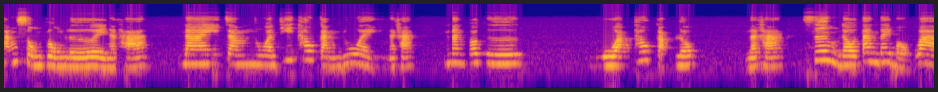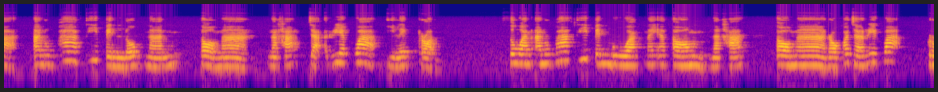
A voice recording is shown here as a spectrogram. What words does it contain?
ทั้งทรงกลมเลยนะคะ ในจำนวนที่เท่ากันด้วยนะคะ นั่นก็คือบวกเท่ากับลบนะคะ ซึ่งเดลตันได้บอกว่าอนุภาคที่เป็นลบนั้นต่อมานะคะจะเรียกว่าอิเล็กตรอน ส่วนอนุภาคที่เป็นบวกในอะตอมนะคะ ต่อมาเราก็จะเรียกว่า ร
